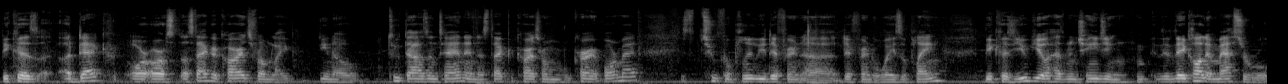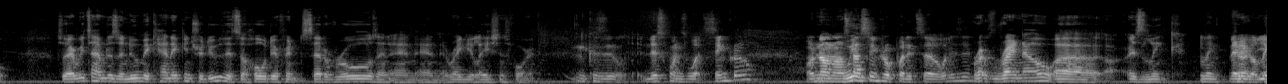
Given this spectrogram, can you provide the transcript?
because a deck or or a stack of cards from like you know 2010 and a stack of cards from current format is two completely different uh different ways of playing because Yu-Gi-Oh has been changing they call it master rule so every time there's a new mechanic introduced it's a whole different set of rules and and, and regulations for it Because this one's what synchro, or no, no, it's We- not synchro, but it's a what is it? right, right now uh is link Link. There you go. Link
